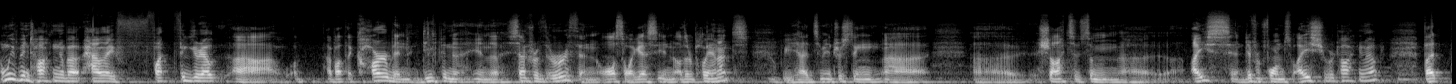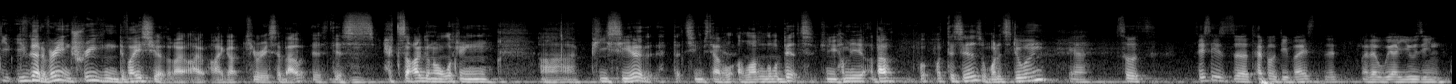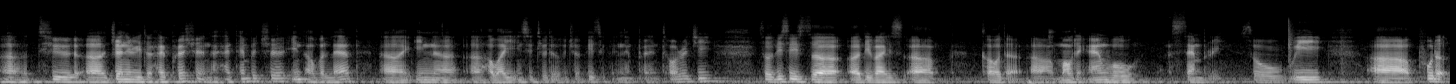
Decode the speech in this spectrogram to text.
And we've been talking about how they figure out uh, about the carbon deep in the, in the center of the Earth and also, I guess, in other planets. We had some interesting uh, uh, shots of some uh, ice and different forms of ice you were talking about. But you- you've got a very intriguing device here that I, I, I got curious about, this, this hexagonal looking uh, piece here that, that seems to have a, a lot of little bits. Can you tell me about what, what this is and what it's doing? Yeah. So th- this is the type of device that, that we are using uh, to uh, generate high pressure and high temperature in our lab uh, in uh, uh, Hawaii Institute of Geophysics and Planetology. So this is a, a device uh, called uh, uh, multi-anvil assembly. So we uh, put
